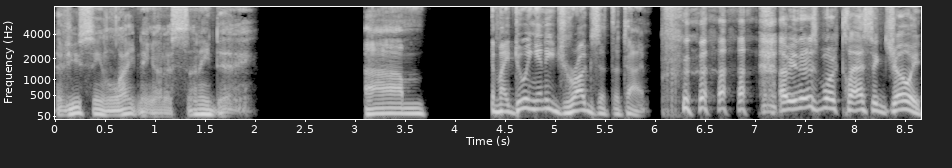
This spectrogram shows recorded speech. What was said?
have you seen lightning on a sunny day? Um, am I doing any drugs at the time? I mean, there's more classic Joey.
